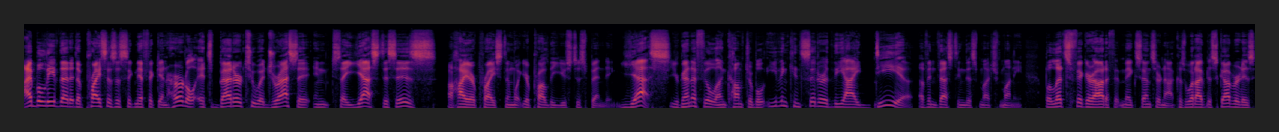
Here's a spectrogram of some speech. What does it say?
I believe that the price is a significant hurdle. It's better to address it and say, yes, this is a higher price than what you're probably used to spending. Yes, you're going to feel uncomfortable, even consider the idea of investing this much money. But let's figure out if it makes sense or not. Because what I've discovered is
